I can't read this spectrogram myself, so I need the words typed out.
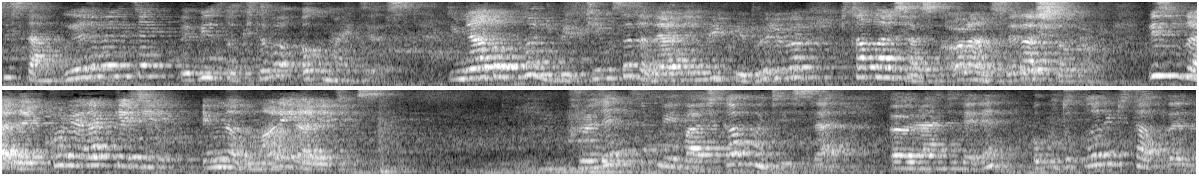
sistem uyarı verecek ve biz o kitabı okumayacağız. Dünyada olduğu gibi ülkemizde de değerlerin büyük bir bölümü kitaplar sayesinde öğrencilere aşılanıyor. Biz bu değerleri koruyarak geleceğe emin adımlarla ilerleyeceğiz. Projemizin bir başka amacı ise öğrencilerin okudukları kitapları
